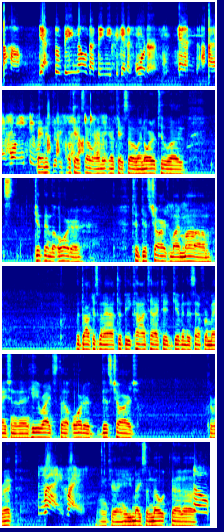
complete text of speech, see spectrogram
Uh huh. Yeah. So they know that they need to get an order, and I will need to. And it, okay, so and it, okay, so in order to uh, get them the order to discharge my mom, the doctor's going to have to be contacted, given this information, and then he writes the order discharge. Correct? Right. Right. Okay. He makes a note that uh, So,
